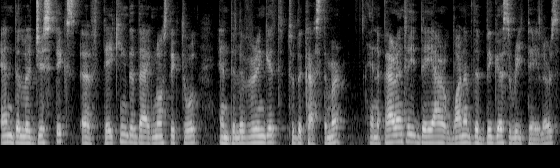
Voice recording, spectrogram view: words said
and the logistics of taking the diagnostic tool and delivering it to the customer. And apparently, they are one of the biggest retailers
